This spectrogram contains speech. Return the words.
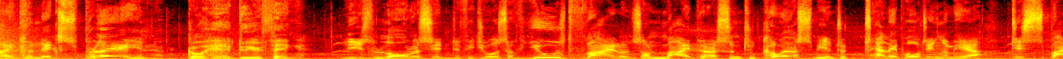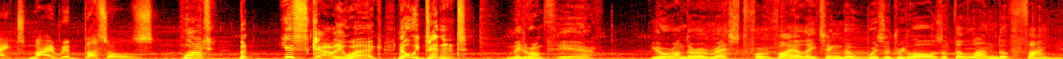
I can explain. Go ahead, do your thing. These lawless individuals have used violence on my person to coerce me into teleporting them here despite my rebuttals. What? But you scallywag! No, we didn't! Midranthier, you're under arrest for violating the wizardry laws of the land of Fangh.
